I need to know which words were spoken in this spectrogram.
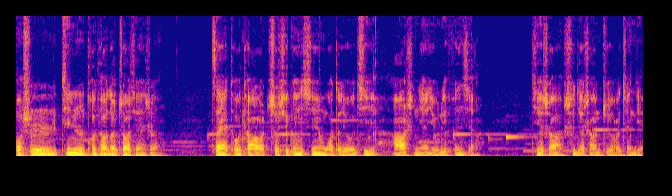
我是今日头条的赵先生，在头条持续更新我的游记，二十年游历分享，介绍世界上主要景点。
